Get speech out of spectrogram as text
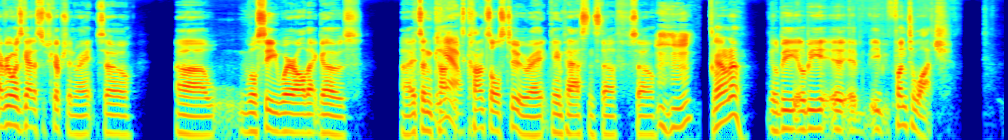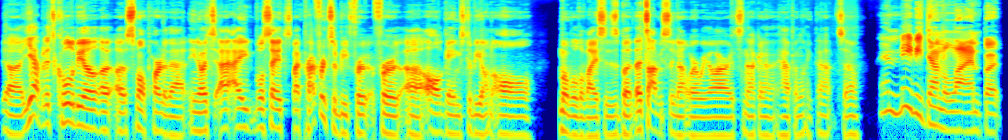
Everyone's got a subscription, right? So uh we'll see where all that goes. Uh, it's on con- Yeah. it's consoles too, right? Game Pass and stuff. So hmm I don't know. It'll be it'll be, it'll be fun to watch. Uh, yeah, but it's cool to be a, a, a small part of that. You know, it's I, I will say it's my preference would be for for uh, all games to be on all mobile devices, but that's obviously not where we are. It's not going to happen like that. So and maybe down the line, but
